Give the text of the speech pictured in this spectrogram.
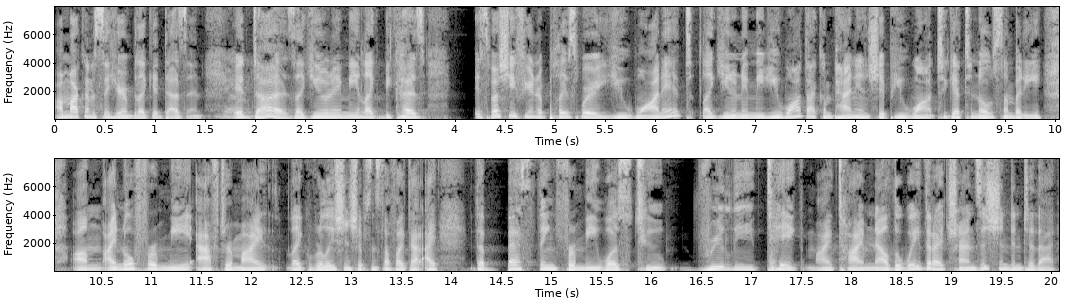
I'm not going to sit here and be like, it doesn't. It does. Like, you know what I mean? Like, because especially if you're in a place where you want it, like, you know what I mean? You want that companionship. You want to get to know somebody. Um, I know for me, after my like relationships and stuff like that, I, the best thing for me was to really take my time. Now, the way that I transitioned into that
